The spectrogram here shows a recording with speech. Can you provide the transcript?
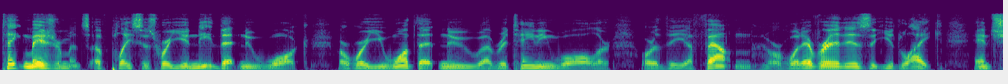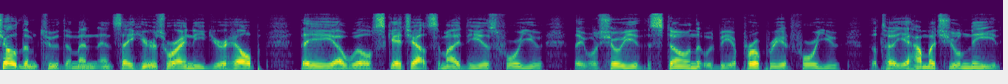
Take measurements of places where you need that new walk or where you want that new uh, retaining wall or, or the uh, fountain or whatever it is that you'd like and show them to them and, and say, here's where I need your help help. They uh, will sketch out some ideas for you. They will show you the stone that would be appropriate for you. They'll tell you how much you'll need.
